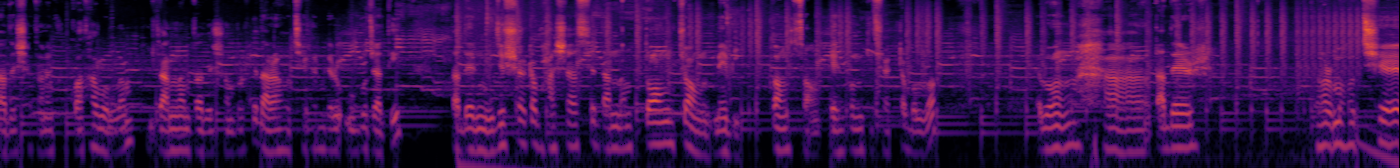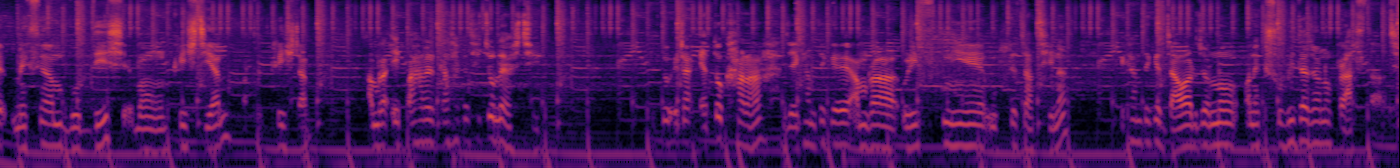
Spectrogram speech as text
তাদের সাথে অনেক কথা বললাম। জানলাম তাদের সম্পর্কে। তারা হচ্ছে এখানকার উপজাতি। তাদের নিজস্ব একটা ভাষা আছে, তার নাম টং চং মেবি টং চং এরকম কিছু একটা বলল এবং তাদের ধর্ম হচ্ছে ম্যাক্সিমাম বুদ্ধিস্ট এবং খ্রিস্টিয়ান অর্থাৎ খ্রিস্টান। আমরা এই পাহাড়ের কাছাকাছি চলে আসছি। তো এটা এত খারাপ যে এখান থেকে আমরা রিস্ক নিয়ে উঠতে চাচ্ছি না। এখান থেকে যাওয়ার জন্য অনেক সুবিধাজনক রাস্তা আছে।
